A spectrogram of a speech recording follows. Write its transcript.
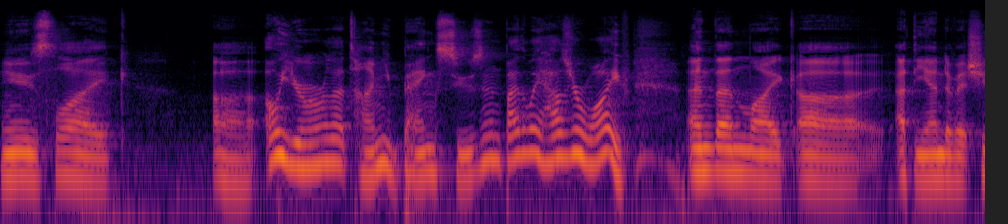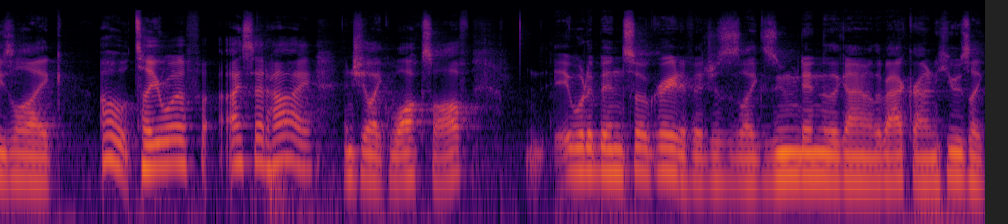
and he's like uh, oh you remember that time you banged susan by the way how's your wife and then like uh, at the end of it she's like oh tell your wife i said hi and she like walks off it would have been so great if it just like zoomed into the guy in the background and he was like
